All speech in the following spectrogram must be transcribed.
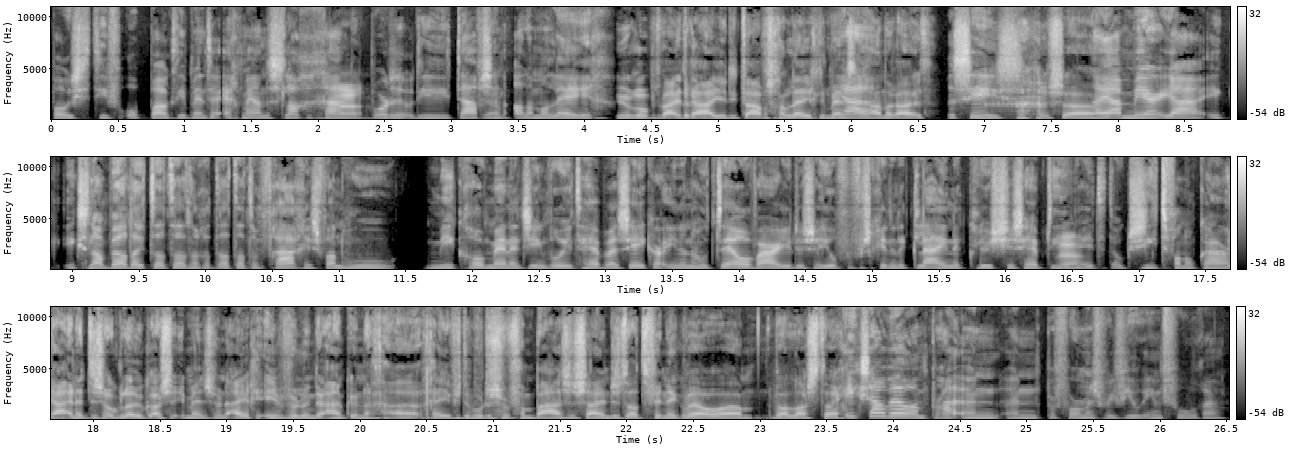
positief oppakt. Je bent er echt mee aan de slag gegaan. Ja. Die, borden, die tafels Ja. zijn allemaal leeg. U roept, wij draaien. Die tafels gaan leeg. Die mensen Ja. gaan eruit. Precies. Dus eh, nou ja, meer, ja ik, ik snap wel dat dat, dat, dat dat een vraag is van hoe micromanaging wil je het hebben. Zeker in een hotel waar je dus heel veel verschillende kleine klusjes hebt die Ja. je weet het ook ziet van elkaar. Ja, en het is ook leuk als mensen hun eigen invulling eraan kunnen eh, geven. Er moet een soort van basis zijn. Dus dat vind ik wel, eh, wel lastig. Ik zou wel een, een, een performance review invoeren.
